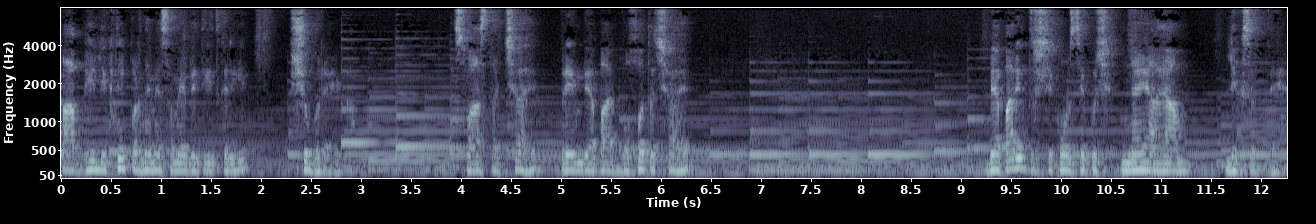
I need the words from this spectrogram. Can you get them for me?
आप भी लिखने पढ़ने में समय व्यतीत करिए। शुभ रहेगा। स्वास्थ्य अच्छा है, प्रेम व्यापार बहुत अच्छा है। व्यापारिक दृष्टिकोण से कुछ नए आयाम लिख सकते हैं।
